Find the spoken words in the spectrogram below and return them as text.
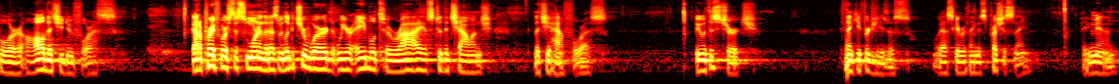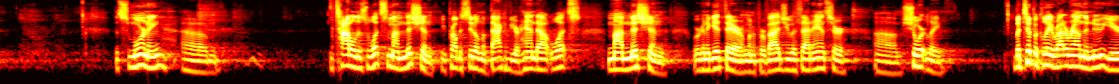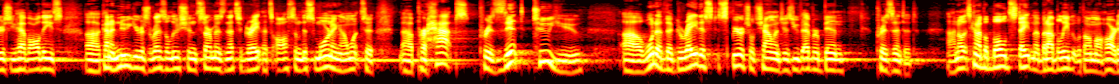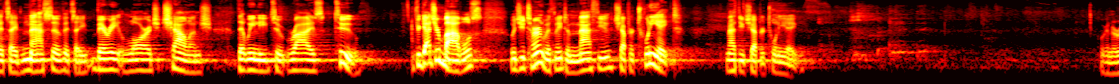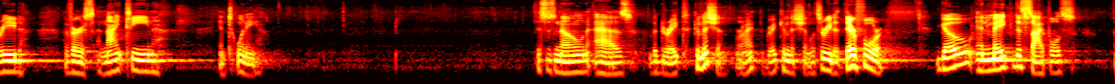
for all that you do for us. God, I pray for us this morning that as we look at your word, that we are able to rise to the challenge that you have for us. Be with this church. Thank you for Jesus. We ask everything in his precious name. Amen. This morning, um, the title is What's My Mission? You probably see it on the back of your handout. What's my mission? We're going to get there. I'm going to provide you with that answer um, shortly. But typically, right around the New Year's, you have all these uh, kind of New Year's resolution sermons, and that's great. That's awesome. This morning, I want to uh, perhaps present to you uh, one of the greatest spiritual challenges you've ever been presented. I know it's kind of a bold statement, but I believe it with all my heart. It's a massive, it's a very large challenge that we need to rise to. If you've got your Bibles, would you turn with me to Matthew chapter 28? Matthew chapter 28. We're going to read verse 19 and 20. This is known as the Great Commission, right? The Great Commission. Let's read it. Therefore, go and make disciples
